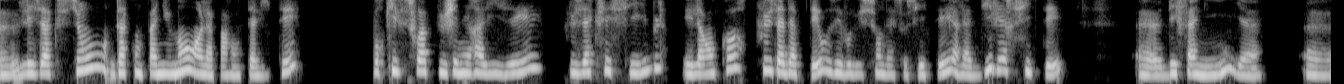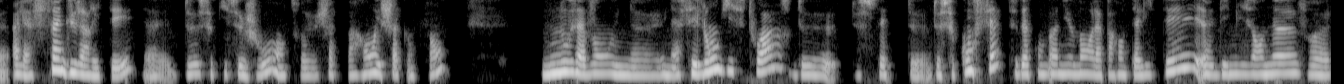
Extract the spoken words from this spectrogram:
euh, les actions d'accompagnement à la parentalité pour qu'ils soient plus généralisés, plus accessibles et là encore plus adaptés aux évolutions de la société, à la diversité des familles, euh, à la singularité euh, de ce qui se joue entre chaque parent et chaque enfant. Nous avons une, assez longue histoire de ce concept d'accompagnement à la parentalité, euh, des mises en œuvre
